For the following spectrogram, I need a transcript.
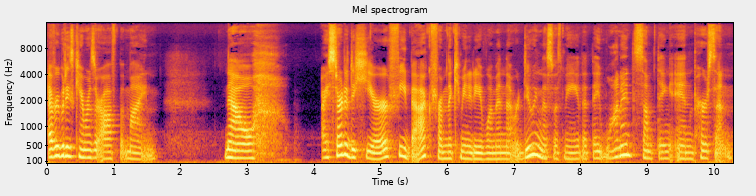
everybody's cameras are off but mine now, I started to hear feedback from the community of women that were doing this with me that they wanted something in person,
